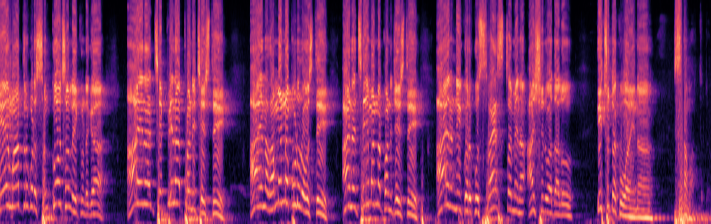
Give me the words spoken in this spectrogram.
ఏ మాత్రం కూడా సంకోచం లేకుండగా ఆయన చెప్పిన పని చేస్తే ఆయన రమ్మన్నప్పుడు వస్తే ఆయన చేయమన్న పని చేస్తే ఆయన నీ కొరకు శ్రేష్టమైన ఆశీర్వాదాలు ఇచ్చుటకు ఆయన సమర్థుడు.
